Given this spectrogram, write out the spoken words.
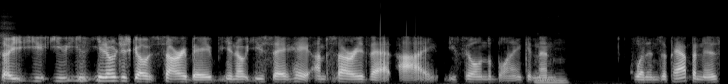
so you, you you you don't just go sorry, babe, you know, you say, hey, I'm sorry that I, you fill in the blank, and then mm-hmm. what ends up happening is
